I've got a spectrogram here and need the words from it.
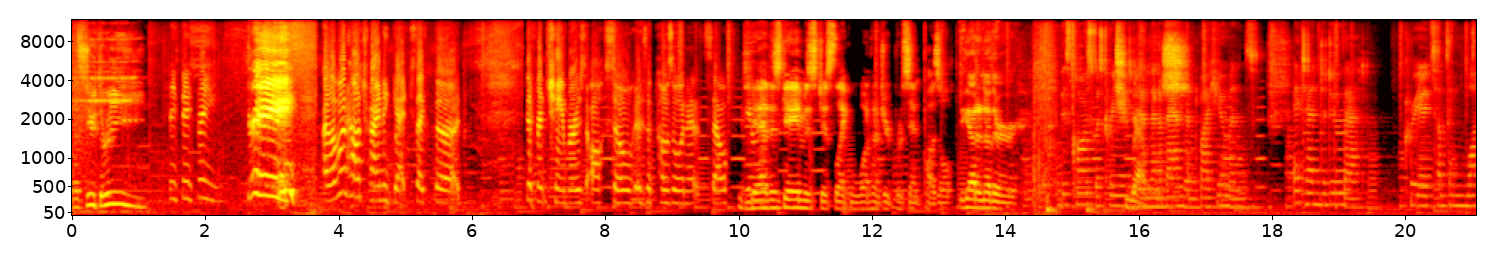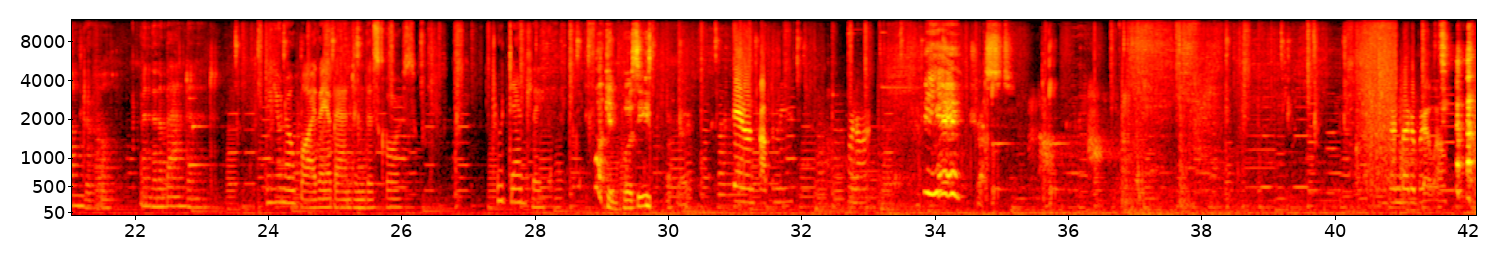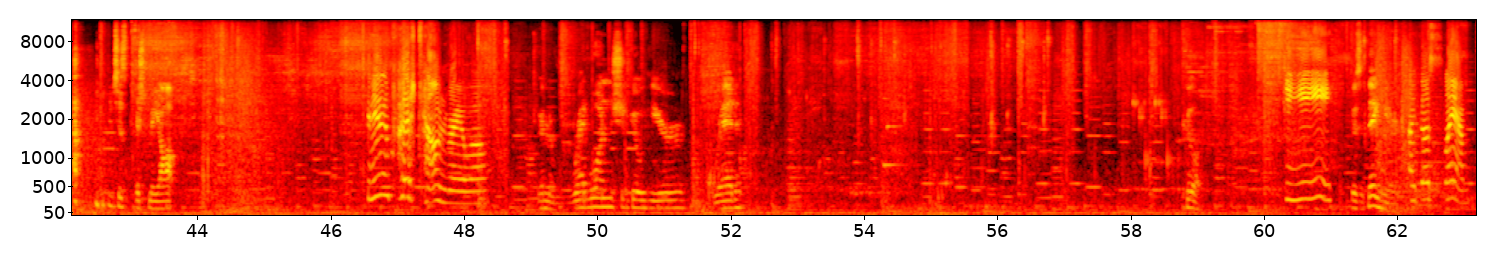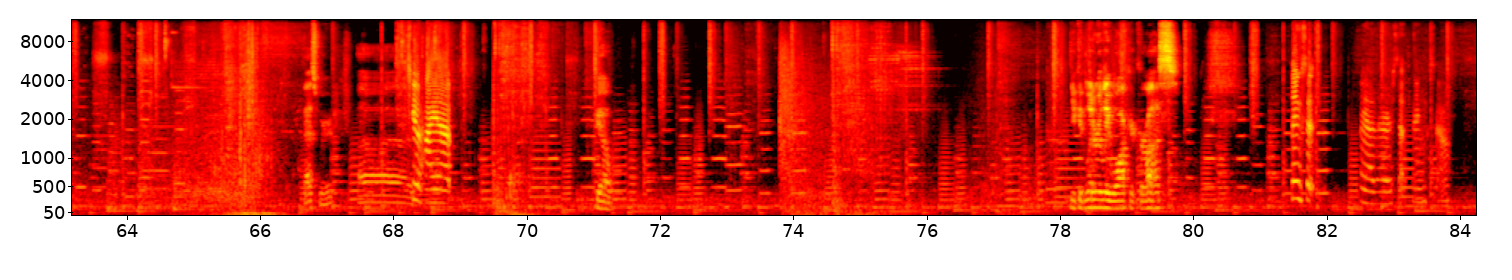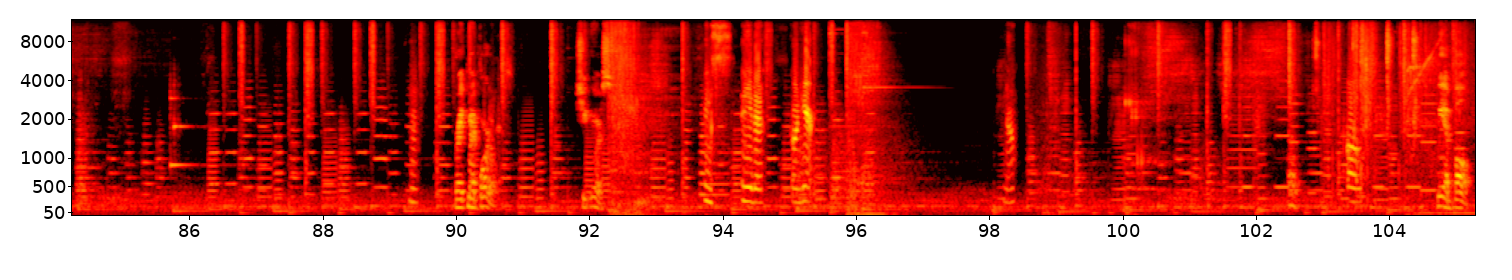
Let's do three. Three, three, three. Three! I love on how trying to get like the different chambers also is a puzzle in itself. you know? Yeah, this game is just like 100% puzzle. You got another. This course was created and then abandoned by humans. They tend to do that. Create something wonderful and then abandon it. Do you know why they abandoned this course? Too deadly. Fucking pussies. Okay. Stand on top of me. Or not. Yeah. Trust. Done better, but oh well. you just pushed me off. You didn't put it down very well. And the red one should go here. Red. Cool. There's a thing here. I go slam. That's weird. Uh, Too high up. go. You could literally walk across. Things that. Oh yeah, there's that thing. So. Break my portal. Shoot yours. Things. I need to go in here. No. Oh. Oh, We have ball.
